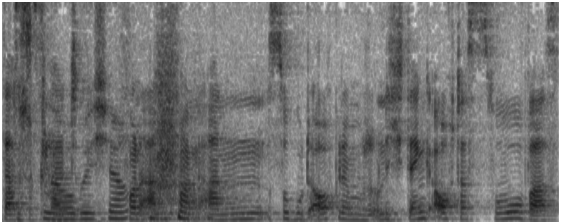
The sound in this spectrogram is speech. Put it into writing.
dass das es halt ich, ja. von Anfang an so gut aufgenommen wird. Und ich denke auch, dass sowas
